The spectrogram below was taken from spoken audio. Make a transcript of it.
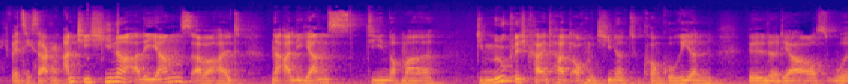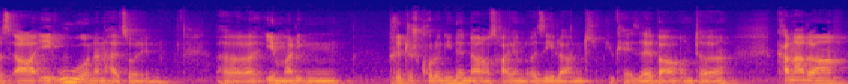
ich will jetzt nicht sagen Anti-China-Allianz, aber halt eine Allianz, die nochmal die Möglichkeit hat, auch mit China zu konkurrieren, bildet, ja, aus USA, EU und dann halt so den äh, ehemaligen britisch Kolonieländern, Australien, Neuseeland, UK selber und äh, Kanada.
